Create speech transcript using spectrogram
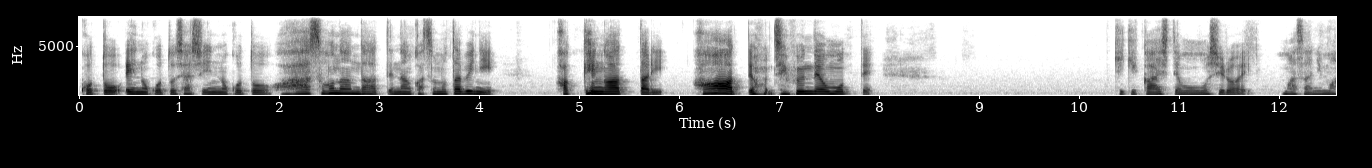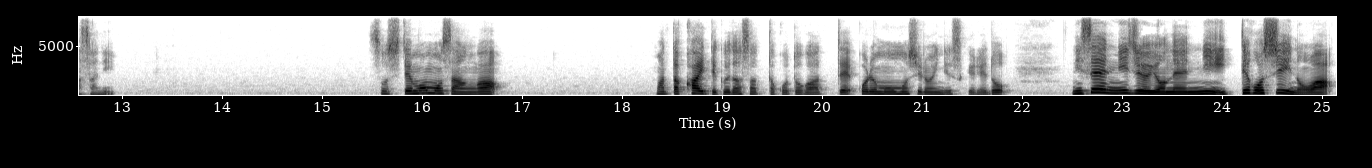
こと、絵のこと、写真のこと、ああ、そうなんだってなんかその度に発見があったり、はあって 自分で思って聞き返しても面白い。まさにまさに。そしてももさんがまた書いてくださったことがあって、これも面白いんですけれど、2024年に行ってほしいのは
